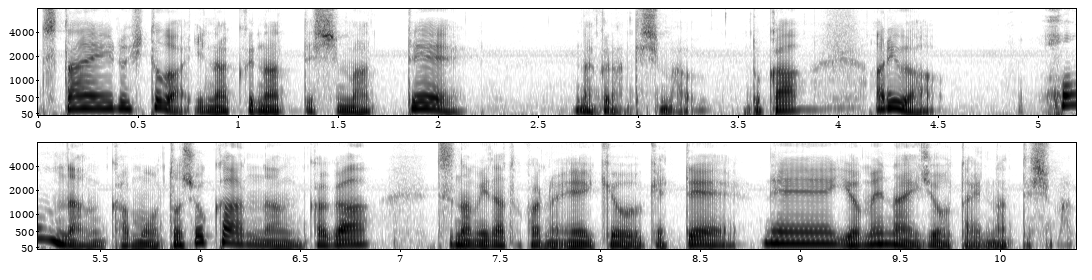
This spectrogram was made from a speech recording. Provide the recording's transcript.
伝える人がいなくなってしまってなくなってしまうとかあるいは本なんかも図書館なんかが津波だとかの影響を受けてで読めない状態になってしまう。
